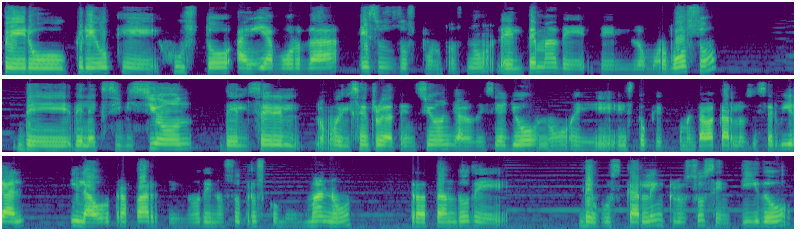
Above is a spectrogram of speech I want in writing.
pero creo que justo ahí aborda esos dos puntos, ¿no? El tema de, lo morboso, de, la exhibición, del ser el, centro de atención, ya lo decía yo, ¿no? Eh, esto que comentaba Carlos de ser viral, y la otra parte, ¿no? De nosotros como humanos tratando de, de buscarle incluso sentido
